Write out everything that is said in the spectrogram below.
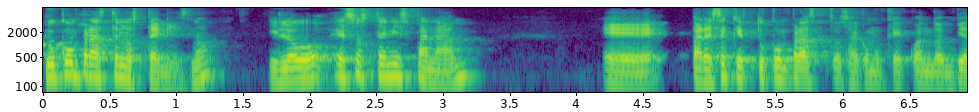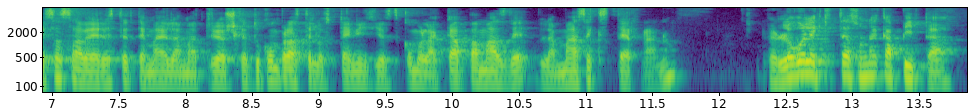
Tú compraste los tenis, ¿no? Y luego esos tenis Panam eh, parece que tú compraste, o sea, como que cuando empiezas a ver este tema de la que tú compraste los tenis y es como la capa más de la más externa, ¿no? Pero luego le quitas una capita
